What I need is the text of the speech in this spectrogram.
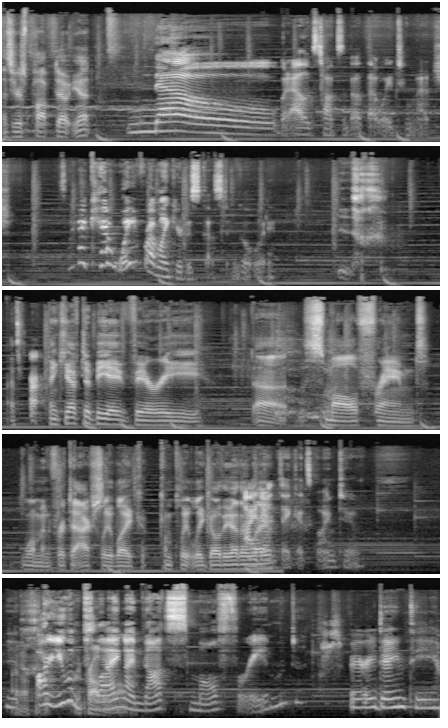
Has yours popped out yet? No, but Alex talks about that way too much. It's like I can't wait for. I'm like you're disgusting. Go away. I think you have to be a very uh, small framed woman for it to actually like completely go the other I way. I don't think it's going to. I Yeah. Are you implying. I'm not small framed? Just very dainty.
